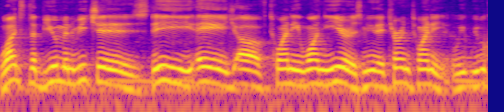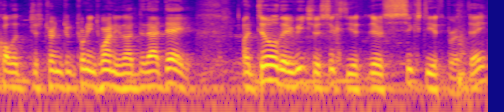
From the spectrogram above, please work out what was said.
Once the human reaches the age of 21 years, meaning they turn 20, we, we would call it just turn to- turning 20 that, that day, until they reach their 60th, their 60th birthday.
